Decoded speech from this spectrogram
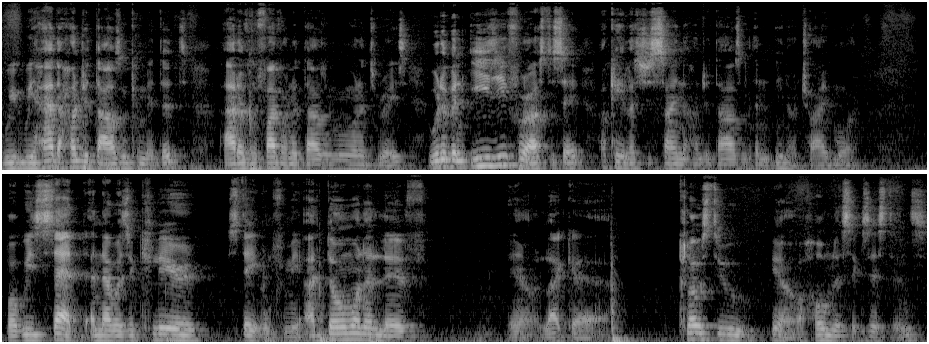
We, we had a hundred thousand committed out of the five hundred thousand we wanted to raise. It would have been easy for us to say, okay, let's just sign the hundred thousand and you know try more. But we said, and that was a clear statement for me. I don't want to live, you know, like a close to you know a homeless existence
